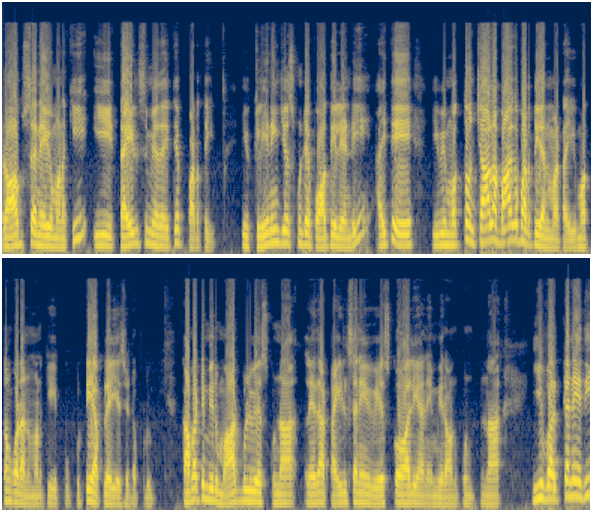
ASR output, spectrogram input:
డ్రాప్స్ అనేవి మనకి ఈ టైల్స్ మీద అయితే పడతాయి. ఇవి క్లీనింగ్ చేసుకుంటే పోతాయిలేండి అయితే ఇవి మొత్తం చాలా బాగా పడతాయి అనమాట ఇవి మొత్తం కూడా మనకి పుట్టి అప్లై చేసేటప్పుడు. కాబట్టి మీరు మార్బుల్ వేసుకున్నా లేదా టైల్స్ అనేవి వేసుకోవాలి అని మీరు అనుకుంటున్నా ఈ వర్క్ అనేది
